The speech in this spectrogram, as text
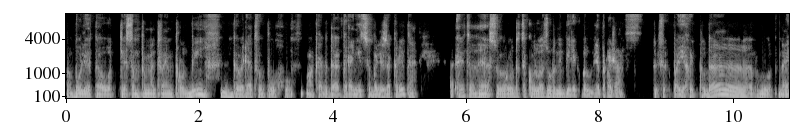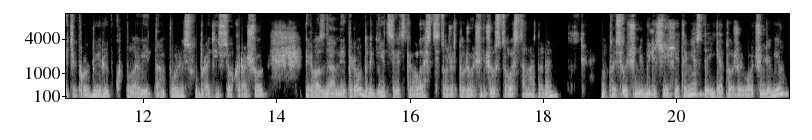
Более того, те самопомятные пруды, говорят, в эпоху, когда границы были закрыты, это своего рода такой лазурный берег был для прожан. То есть поехать туда, вот, на эти пруды, рыбку половить, там по лесу бродить, все хорошо. Первозданная природа, где нет советской власти, тоже, тоже очень чувствовалось там это, да? Вот, то есть очень любили чехи это место, и я тоже его очень любил.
